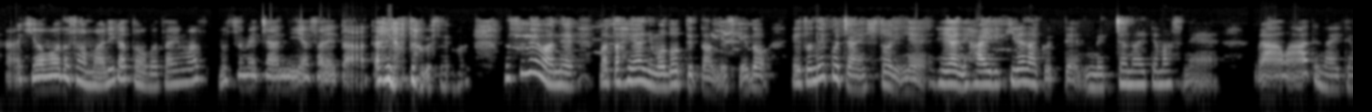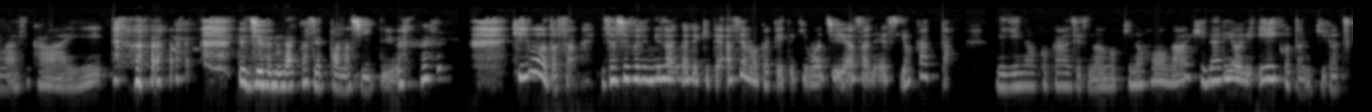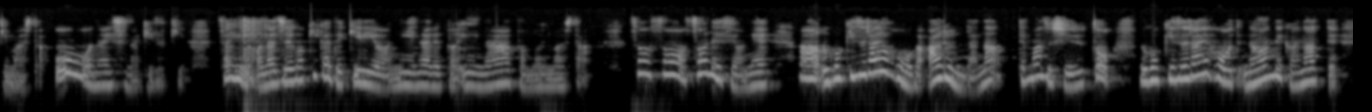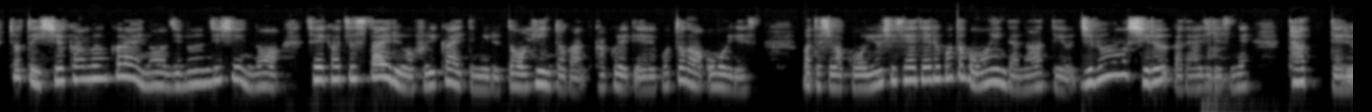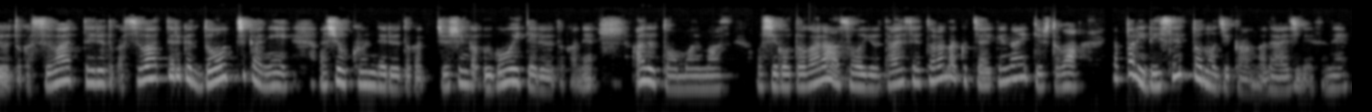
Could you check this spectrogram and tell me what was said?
あ、キヨボードさんもありがとうございます。娘ちゃんに癒された。ありがとうございます。娘はね、また部屋に戻ってたんですけど、えっ、ー、と、猫ちゃん一人ね、部屋に入りきれなくって、めっちゃ泣いてますね。わーわーって泣いてます。かわいい。で、自分泣かせっぱなしっていう。キーボードさん、久しぶりに参加できて汗もかけて気持ちいい朝です。よかった。右の股関節の動きの方が左よりいいことに気がつきました。おー、ナイスな気づき。左右同じ動きができるようになるといいなと思いました。そうそう、そうですよね。あ動きづらい方があるんだなってまず知ると、動きづらい方ってなんでかなって、ちょっと一週間分くらいの自分自身の生活スタイルを振り返ってみるとヒントが隠れていることが多いです。私はこういう姿勢でいることが多いんだなっていう自分を知るが大事ですね。立ってるとか座ってるとか座ってるけどどっちかに足を組んでるとか重心が動いてるとかね、あると思います。お仕事柄そういう体勢取らなくちゃいけないっていう人は、やっぱりリセットの時間が大事ですね。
